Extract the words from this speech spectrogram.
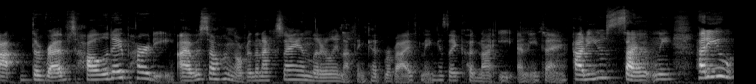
at the Rev's holiday party. I was so hungover the next day and literally nothing could revive me because I could not eat anything. How do you silently, how do you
